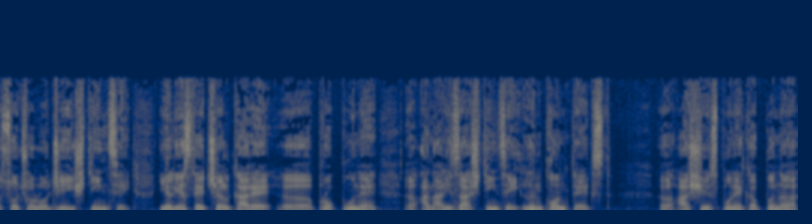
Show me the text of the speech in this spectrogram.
sociologiei științei. El este cel care uh, propune uh, analiza științei în context, Uh, aș spune că până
